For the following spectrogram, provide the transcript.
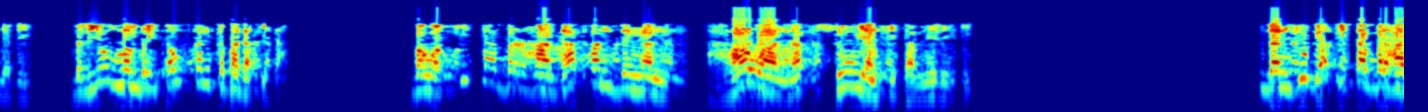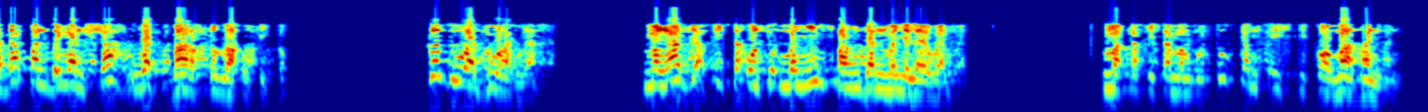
Jadi, beliau memberitahukan kepada kita bahwa kita berhadapan dengan hawa nafsu yang kita miliki. Dan juga kita berhadapan dengan syahwat barakallahu fikum. Kedua-duanya mengajak kita untuk menyimpang dan menyeleweng. Maka kita membutuhkan keistiqomahan.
